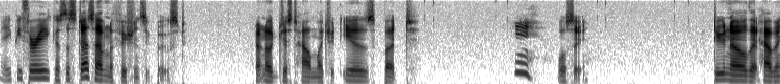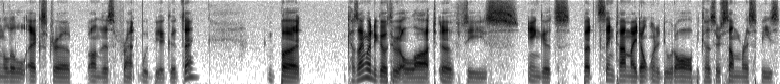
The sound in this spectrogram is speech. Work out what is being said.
AP3, because this does have an efficiency boost. I don't know just how much it is, but... Eh, we'll see. Do know that having a little extra on this front would be a good thing, but because I'm going to go through a lot of these ingots, but at the same time I don't want to do it all because there's some recipes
